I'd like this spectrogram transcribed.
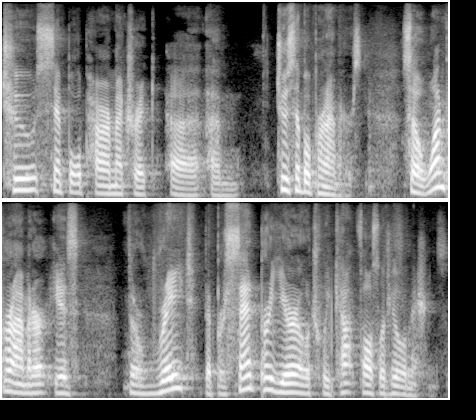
two simple parametric, uh, um, two simple parameters. So one parameter is the rate, the percent per year at which we cut fossil fuel emissions.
